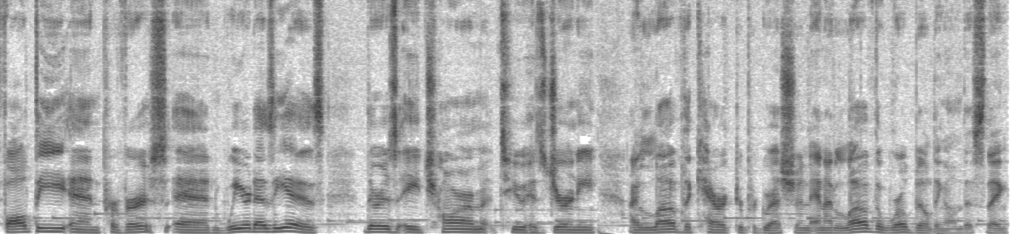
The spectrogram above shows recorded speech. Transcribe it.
faulty and perverse and weird as he is. There is a charm to his journey. I love the character progression and I love the world building on this thing.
